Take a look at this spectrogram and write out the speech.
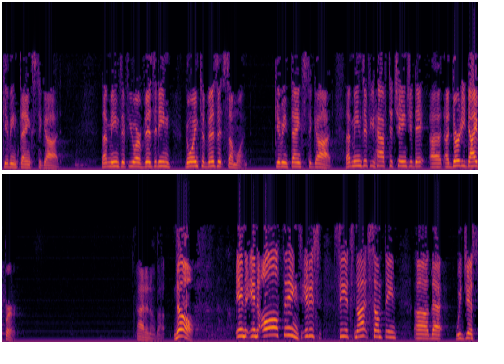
giving thanks to God. That means if you are visiting, going to visit someone, giving thanks to God. That means if you have to change a, uh, a dirty diaper. I don't know about. No! In, in all things, it is, see, it's not something uh, that we just,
